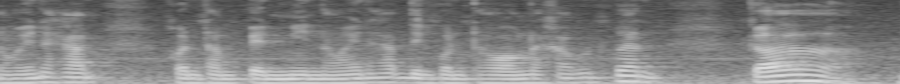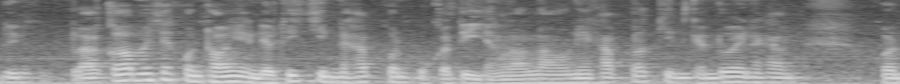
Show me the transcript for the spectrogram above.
น้อยนะครับ คนทำเป็นมีน้อยนะครับ ดินคนทองนะครับเพื่อนๆก็ดินแล้วก็ไม่ใช่คนท้องอย่างเดียวที่กินนะครับ คนปกติอย่างเราเราเนี่ยครับก็กินกันด้วยนะครับ คน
